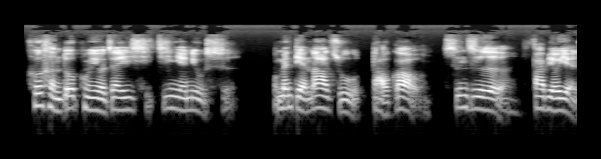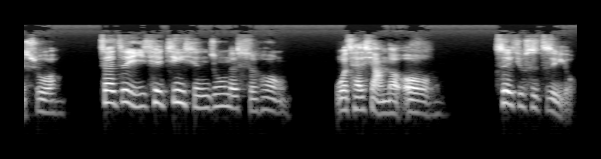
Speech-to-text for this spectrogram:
和很多朋友在一起纪念六四。我们点蜡烛、祷告，甚至发表演说。在这一切进行中的时候，我才想到，哦，这就是自由。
